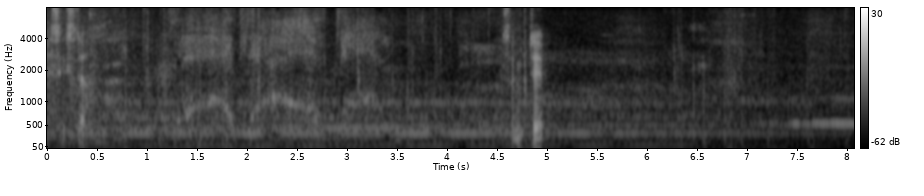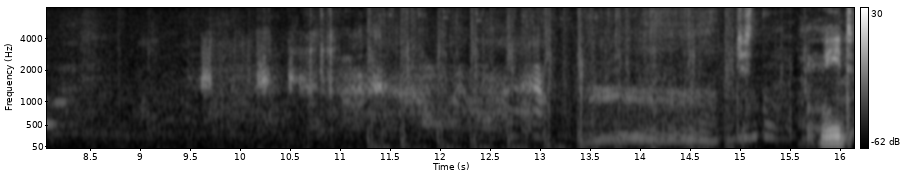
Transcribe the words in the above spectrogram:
I see stuff. It's empty. Just need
